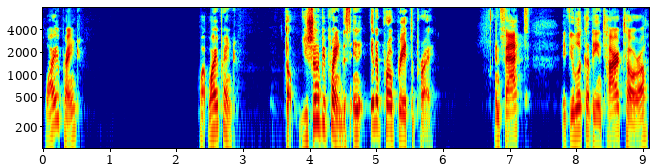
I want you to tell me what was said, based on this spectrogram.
Why are you praying? Why, why are you praying? No, you shouldn't be praying. This is inappropriate to pray. In fact, if you look at the entire Torah,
